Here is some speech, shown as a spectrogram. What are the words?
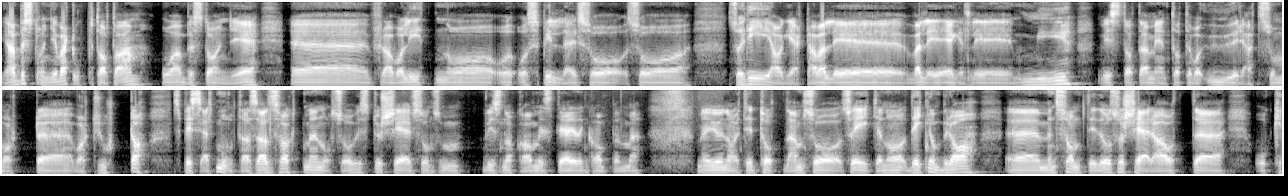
jeg har bestandig vært opptatt av dem. Og jeg bestandig, fra jeg var liten og, og, og spiller, så, så, så, reagerte jeg veldig, veldig egentlig mye hvis jeg mente at det var urett som ble ble gjort. da, Spesielt mot deg, selvsagt, men også hvis du ser sånn som vi snakka om i sted i den kampen med, med United-Tottenham, så, så, er ikke noe, det er ikke noe bra. Eh, men samtidig også ser jeg at eh, ok,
